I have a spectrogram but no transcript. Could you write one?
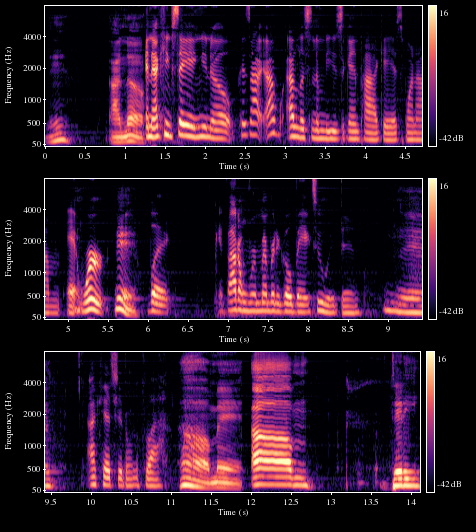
Yeah. I know. And I keep saying, you know, because I, I I listen to music and podcasts when I'm at work. Yeah. But if I don't remember to go back to it, then Yeah. I catch it on the fly. Oh man. Um Diddy.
